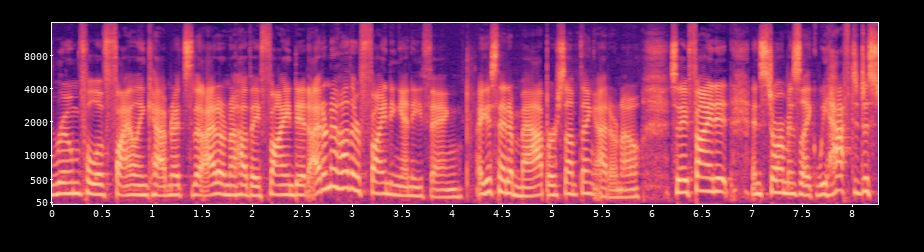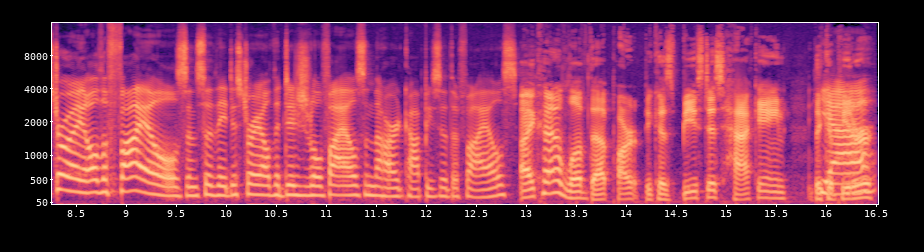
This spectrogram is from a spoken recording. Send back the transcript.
room full of filing cabinets that I don't know how they find it. I don't know how they're finding anything. I guess they had a map or something. I don't know. So they find it, and Storm is like, "We have to destroy all the files," and so they destroy all the digital files and the hard copies of the files. I kind of love that part because Beast is hacking the Yeah. computer.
